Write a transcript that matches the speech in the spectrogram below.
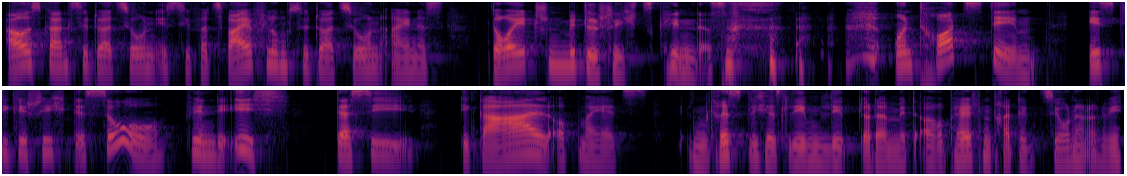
Ausgangssituation ist die Verzweiflungssituation eines deutschen Mittelschichtskindes. Und trotzdem ist die Geschichte so, finde ich, dass sie, egal ob man jetzt ein christliches Leben lebt oder mit europäischen Traditionen oder wie,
